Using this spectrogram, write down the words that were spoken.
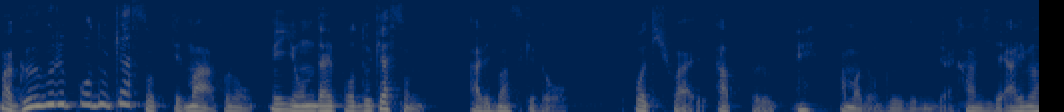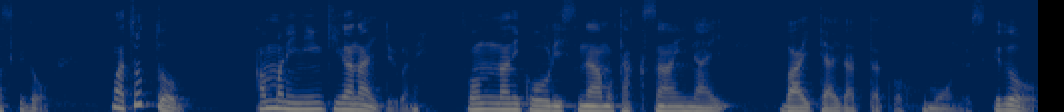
まあ Google Podcast って、まあこの4大ポッドキャストありますけど、Spotify、Apple、ね、Amazon、Google みたいな感じでありますけど、まあちょっとあんまり人気がないというかね、そんなにこうリスナーもたくさんいない媒体だったと思うんですけど、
